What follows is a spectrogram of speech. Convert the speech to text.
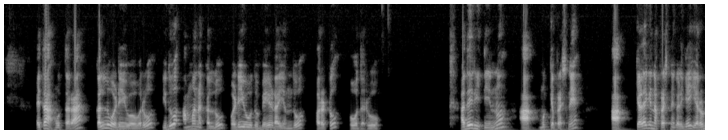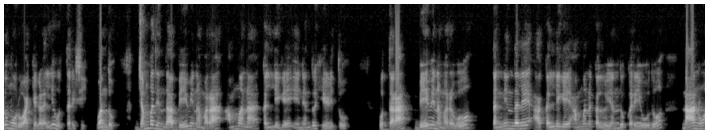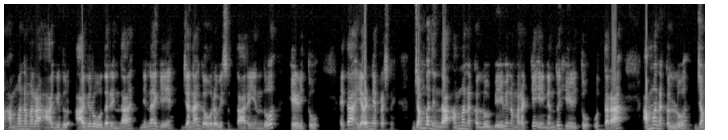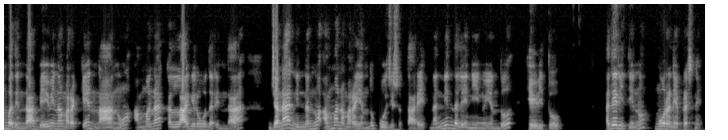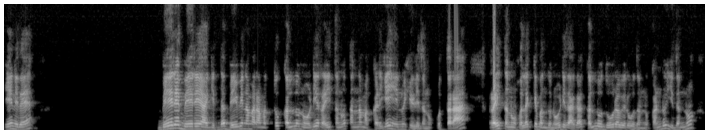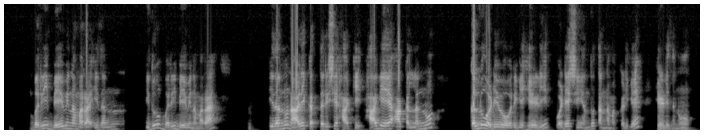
ಆಯ್ತಾ? ಉತ್ತರ, ಕಲ್ಲು ಹೊಡೆಯುವವರು, ಇದು ಅಮ್ಮನ ಕಲ್ಲು, ಹೊಡೆಯುವುದು ಬೇಡ ಎಂದು ಹೊರಟು ಹೋದರು. ಅದೇ ರೀತಿಯನ್ನು ಆ ಮುಖ್ಯ ಪ್ರಶ್ನೆ ಆ ಕೆಳಗಿನ ಪ್ರಶ್ನೆಗಳಿಗೆ ಎರಡು ಮೂರು ವಾಕ್ಯಗಳಲ್ಲಿ ಉತ್ತರಿಸಿ. ಒಂದು, ಜಂಬದಿಂದ ಬೇವಿನ ಮರ ಅಮ್ಮನ ಕಲ್ಲಿಗೆ ಏನೆಂದು ಹೇಳಿತು. ಉತ್ತರ, ಬೇವಿನ ಮರವು ತನ್ನಿಂದಲೇ ಆ ಕಲ್ಲಿಗೆ ಅಮ್ಮನ ಕಲ್ಲು ಎಂದು ಕರೆಯುವುದು. ನಾನು ಅಮ್ಮನ ಮರ ಆಗಿದು, ಆಗಿರುವುದರಿಂದ ನಿನಗೆ ಜನ ಗೌರವಿಸುತ್ತಾರೆ ಎಂದು ಹೇಳಿತು. ಆಯ್ತಾ? ಎರಡನೇ ಪ್ರಶ್ನೆ, ಜಂಬದಿಂದ ಅಮ್ಮನ ಕಲ್ಲು ಬೇವಿನ ಮರಕ್ಕೆ ಏನೆಂದು ಹೇಳಿತು. ಉತ್ತರ ಅಮ್ಮನ ಕಲ್ಲು ಜಂಬದಿಂದ ಬೇವಿನ ಮರಕ್ಕೆ ನಾನು ಅಮ್ಮನ ಕಲ್ಲಾಗಿರುವುದರಿಂದ ಜನ ನಿನ್ನನ್ನು ಅಮ್ಮನ ಮರ ಎಂದು ಪೂಜಿಸುತ್ತಾರೆ. ನನ್ನಿಂದಲೇ ನೀನು ಎಂದು ಹೇಳಿತು. ಅದೇ ರೀತಿ ಮೂರನೇ ಪ್ರಶ್ನೆ. ಏನಿದೆ? ಬೇರೆ ಬೇರೆಯಾಗಿದ್ದ ಬೇವಿನ ಮರ ಮತ್ತು ಕಲ್ಲು ನೋಡಿ ರೈತನು ತನ್ನ ಮಕ್ಕಳಿಗೆ ಏನು ಹೇಳಿದನು? ಉತ್ತರ, ರೈತನು ಹೊಲಕ್ಕೆ ಬಂದು ನೋಡಿದಾಗ ಕಲ್ಲು ದೂರವಿರುವುದನ್ನು ಕಂಡು ಇದನ್ನು ಬರೀ ಬೇವಿನ ಮರ ಇದನ್, ಇದು ಬರೀ ಬೇವಿನ ಮರ. ಇದನ್ನು ನಾಳೆ ಕತ್ತರಿಸಿ ಹಾಕಿ. ಹಾಗೆಯೇ ಆ ಕಲ್ಲನ್ನು ಕಲ್ಲು ಒಡೆಯುವವರಿಗೆ ಹೇಳಿ, ಒಡೆಸಿ ಎಂದು ತನ್ನ ಮಕ್ಕಳಿಗೆ ಹೇಳಿದನು.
